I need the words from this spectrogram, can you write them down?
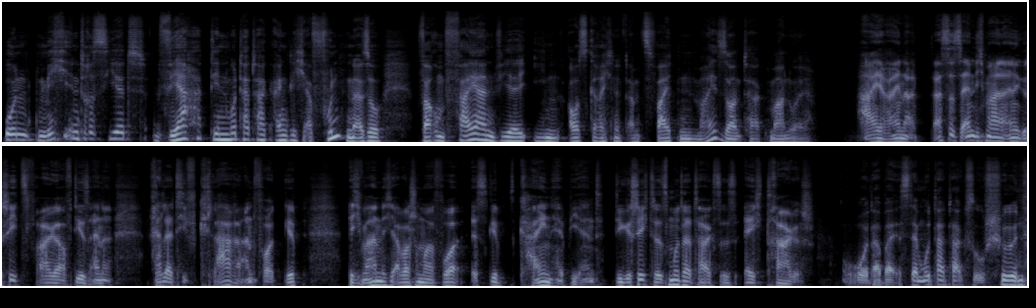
und mich interessiert, wer hat den Muttertag eigentlich erfunden? Also warum feiern wir ihn ausgerechnet am zweiten Mai-Sonntag, Manuel? Hi Rainer, das ist endlich mal eine Geschichtsfrage, auf die es eine relativ klare Antwort gibt. Ich warne dich aber schon mal vor, es gibt kein Happy End. Die Geschichte des Muttertags ist echt tragisch. Oh, dabei ist der Muttertag so schön.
